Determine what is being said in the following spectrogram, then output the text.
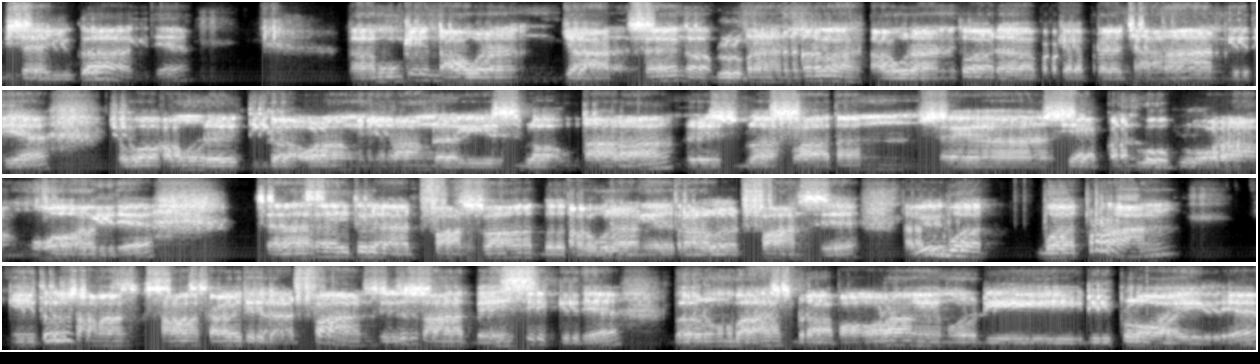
bisa juga gitu ya. Nggak mungkin tawuran jar saya nggak belum pernah dengar lah tawuran itu ada pakai perencanaan gitu ya. Coba kamu dari tiga orang menyerang dari sebelah utara dari sebelah selatan saya siapkan 20 orang. Wah gitu ya. Saya rasa itu udah advance banget buat tawuran ya terlalu advance ya. Tapi buat buat perang itu sama sama sekali tidak advance itu sangat basic gitu ya. Baru membahas berapa orang yang mau di deploy gitu ya.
